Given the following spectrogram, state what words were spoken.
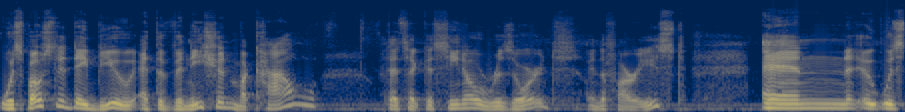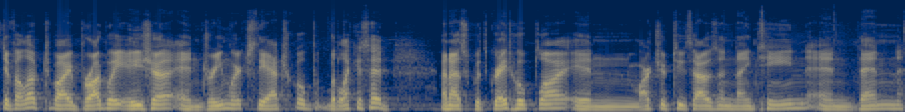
was supposed to debut at the Venetian Macau. That's a casino resort in the Far East. And it was developed by Broadway Asia and DreamWorks Theatrical. But like I said, announced with great hoopla in March of 2019. And then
